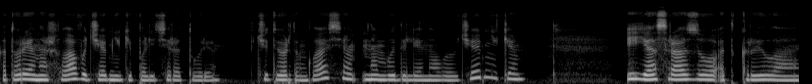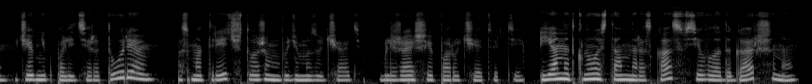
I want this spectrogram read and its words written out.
который я нашла в учебнике по литературе. В четвертом классе нам выдали новые учебники, и я сразу открыла учебник по литературе, посмотреть, что же мы будем изучать в ближайшие пару четвертей. И я наткнулась там на рассказ Всеволода Гаршина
